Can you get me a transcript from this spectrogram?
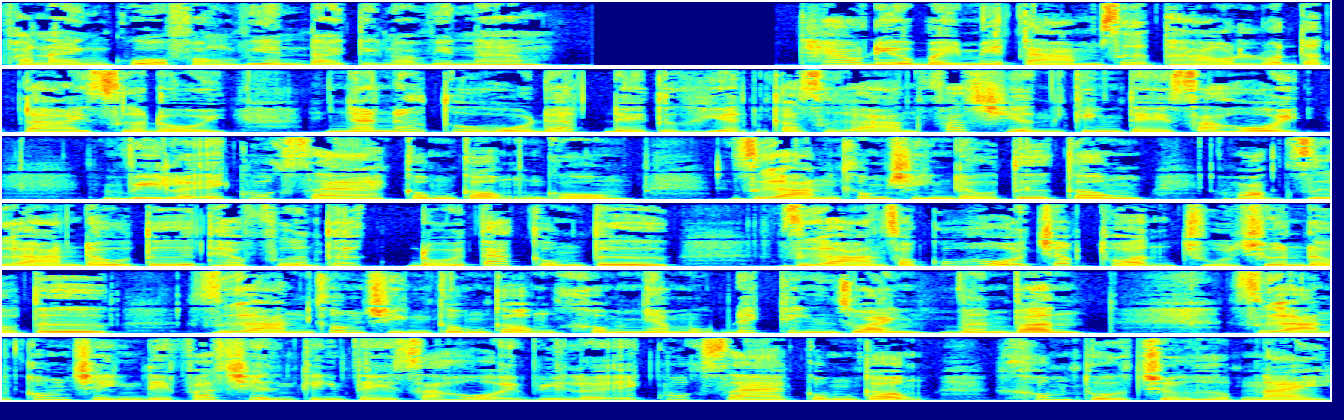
Phản ánh của phóng viên Đài Tiếng Nói Việt Nam. Theo Điều 78 dự thảo luật đất đai sửa đổi, nhà nước thu hồi đất để thực hiện các dự án phát triển kinh tế xã hội vì lợi ích quốc gia công cộng gồm dự án công trình đầu tư công hoặc dự án đầu tư theo phương thức đối tác công tư, dự án do Quốc hội chấp thuận chủ trương đầu tư, dự án công trình công cộng không nhằm mục đích kinh doanh, vân vân. Dự án công trình để phát triển kinh tế xã hội vì lợi ích quốc gia công cộng không thuộc trường hợp này.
